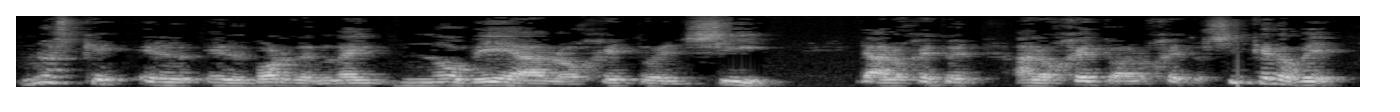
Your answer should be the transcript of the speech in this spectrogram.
No es que el, el borderline no vea al objeto en sí, al objeto, al objeto, al objeto, sí que lo ve,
